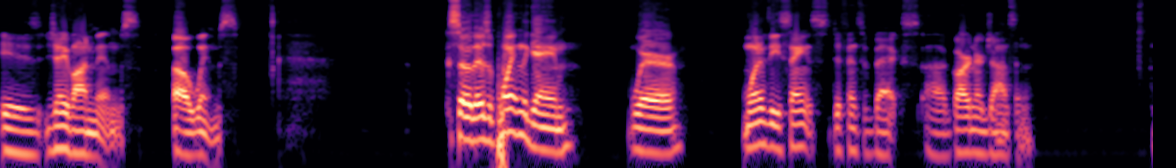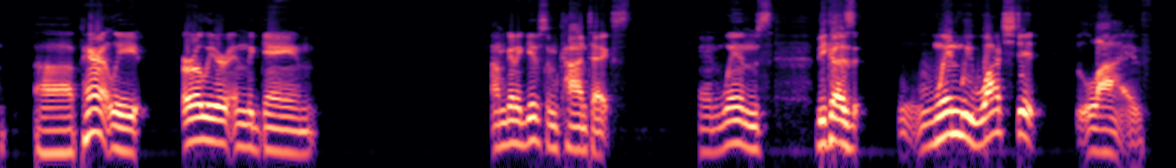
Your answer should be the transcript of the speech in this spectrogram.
is Javon Mims. Uh, Wims. So there's a point in the game where one of these Saints defensive backs, uh, Gardner Johnson, uh, apparently earlier in the game, I'm going to give some context and Wims because when we watched it live,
